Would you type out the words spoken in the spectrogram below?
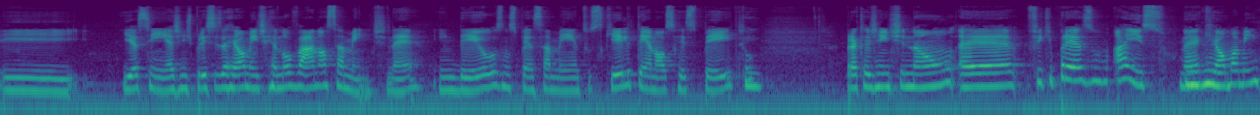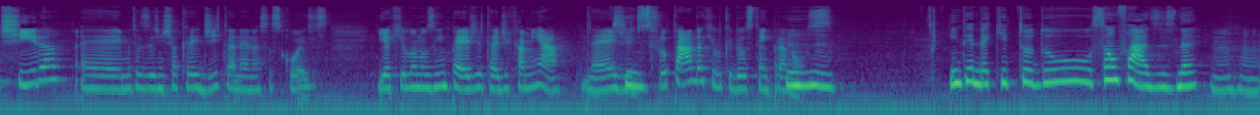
E, e assim, a gente precisa realmente renovar a nossa mente, né? Em Deus, nos pensamentos que Ele tem a nosso respeito. Para que a gente não é, fique preso a isso, né? Uhum. Que é uma mentira. É, muitas vezes a gente acredita né, nessas coisas. E aquilo nos impede até de caminhar, né? Sim. De desfrutar daquilo que Deus tem para nós. Uhum. Entender que tudo são fases, né? Uhum,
